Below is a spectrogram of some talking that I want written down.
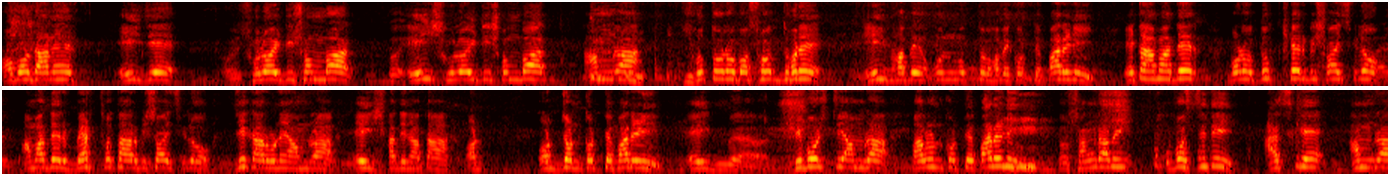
অবদানের এই যে ষোলোই ডিসেম্বর, তো এই ষোলোই ডিসেম্বর আমরা সতেরো বছর ধরে এইভাবে উন্মুক্তভাবে করতে পারিনি। এটা আমাদের বড় দুঃখের বিষয় ছিল, আমাদের ব্যর্থতার বিষয় ছিল, যে কারণে আমরা এই স্বাধীনতা অর্জন করতে পারিনি। এই দিবসটি আমরা পালন করতে পারিনি। তো সংগ্রামী উপস্থিতি, আজকে আমরা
